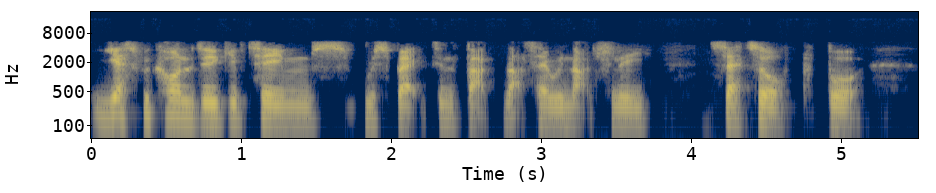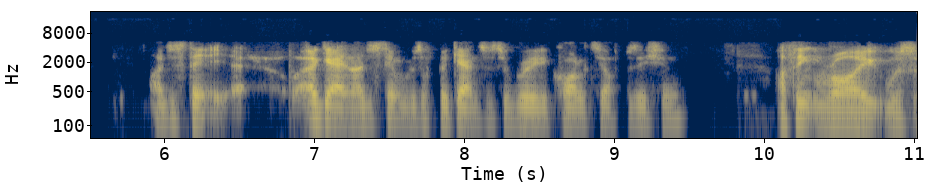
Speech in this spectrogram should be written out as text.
Yes, we kind of do give teams respect in fact that's how we naturally set up, but I just think again I just think we was up against just a really quality opposition. I think Roy was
